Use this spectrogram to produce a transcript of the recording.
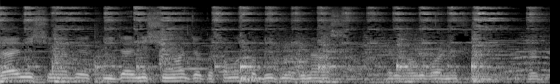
জয় নৃসিংহদেব কি জয় নৃসিংহ যজ্ঞ সমস্ত বিঘ্ন বিনাশ এই ভগবানের যজ্ঞ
